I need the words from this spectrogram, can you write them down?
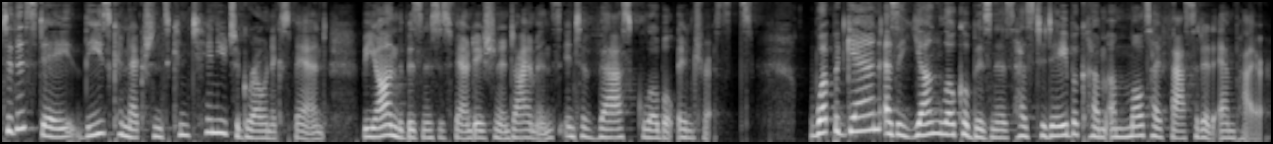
To this day, these connections continue to grow and expand beyond the business's foundation in diamonds into vast global interests. What began as a young local business has today become a multifaceted empire.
